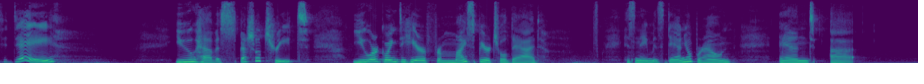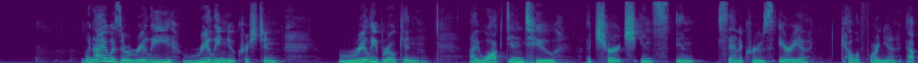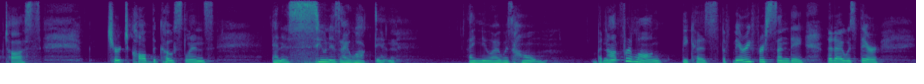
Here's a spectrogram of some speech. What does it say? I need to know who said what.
Speaker 1: Today, you have a special treat. You are going to hear from my spiritual dad. His name is Daniel Brown. And uh, when I was a really, really new Christian, really broken, I walked into a church in, in Santa Cruz area, California, Aptos, church called the Coastlands. And as soon as I walked in, I knew I was home. But not for long, because the very first Sunday that I was there,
